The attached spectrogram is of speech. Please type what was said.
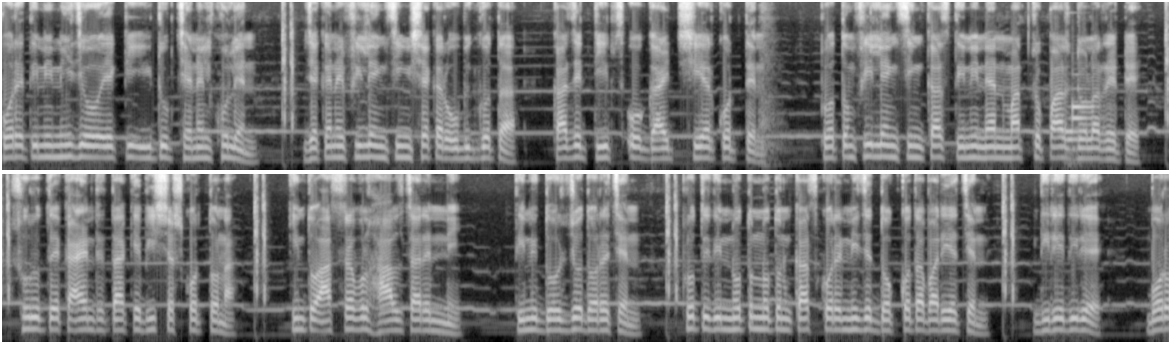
পরে তিনি নিজেও একটি ইউটিউব চ্যানেল খুলেন, যেখানে ফ্রিল্যান্সিং শেখার অভিজ্ঞতা, কাজের টিপস ও গাইড শেয়ার করতেন। প্রথম ফ্রিল্যান্সিং কাজ তিনি নেন মাত্র পাঁচ ডলার রেটে শুরুতে ক্লায়েন্ট তাকে বিশ্বাস করতো না, কিন্তু আশরাফুল হাল ছাড়েননি। তিনি ধৈর্য ধরেছেন, প্রতিদিন নতুন নতুন কাজ করে নিজের দক্ষতা বাড়িয়েছেন। ধীরে ধীরে বড়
